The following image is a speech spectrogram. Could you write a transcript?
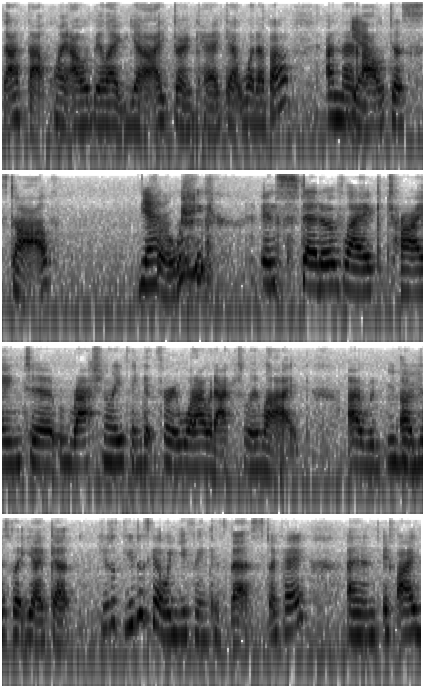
at that point I would be like, yeah, I don't care, get whatever. And then Yeah. I'll just starve yeah. for a week instead of like trying to rationally think it through what I would actually like. I would, I would Mhm. just like, yeah, get, you just, you just get what you think is best, okay? And if I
